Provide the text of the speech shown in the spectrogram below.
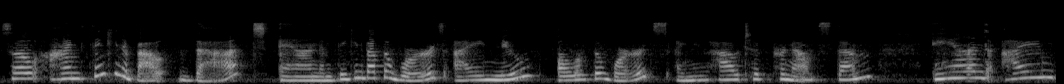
So I'm thinking about that and I'm thinking about the words. I knew all of the words. I knew how to pronounce them. And I'm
